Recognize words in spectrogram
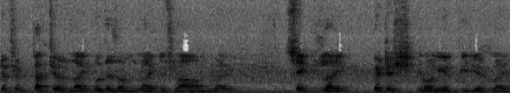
different cultures like Buddhism, like Islam, like Like British colonial period, like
